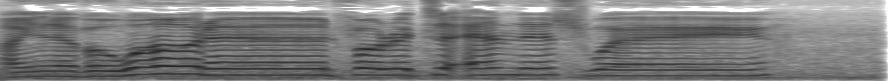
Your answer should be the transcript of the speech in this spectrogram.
I never wanted for it to end this way.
